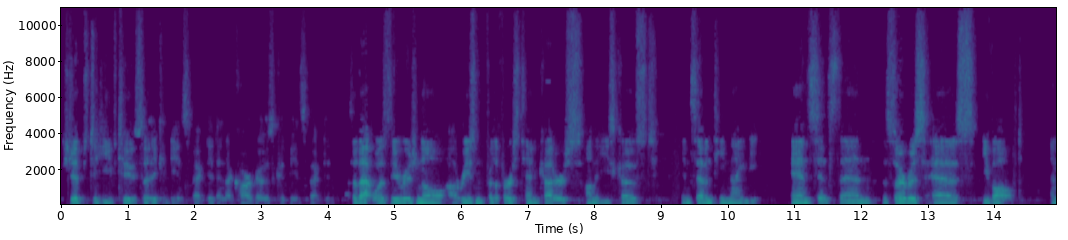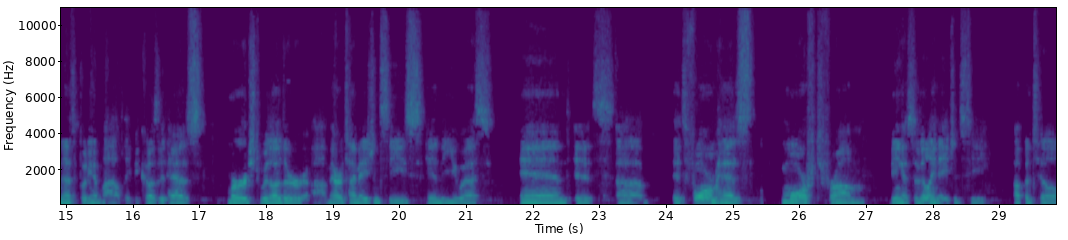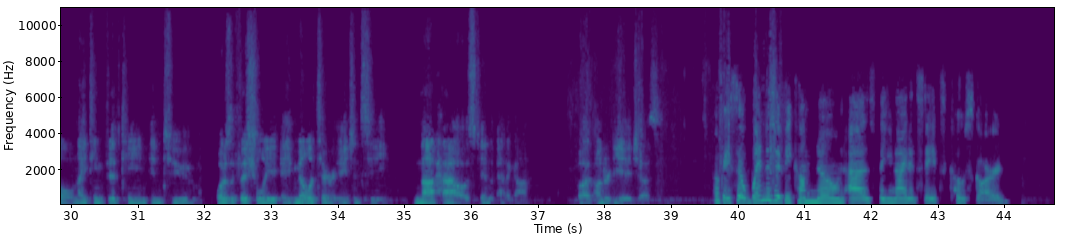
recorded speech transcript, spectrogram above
ships to heave to so they could be inspected and their cargoes could be inspected. So that was the original uh, reason for the first 10 cutters on the East Coast in 1790. And since then, the service has evolved. And that's putting it mildly because it has merged with other uh, maritime agencies in the U.S. and its, uh, its form has morphed from being a civilian agency up until 1915 into what is officially a military agency not housed in the Pentagon, but under DHS. Okay, so when does it become known as the United States Coast Guard?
